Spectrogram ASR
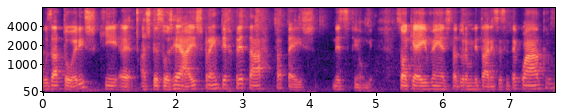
os atores, que é, as pessoas reais, para interpretar papéis nesse filme. Só que aí vem a ditadura militar em 64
